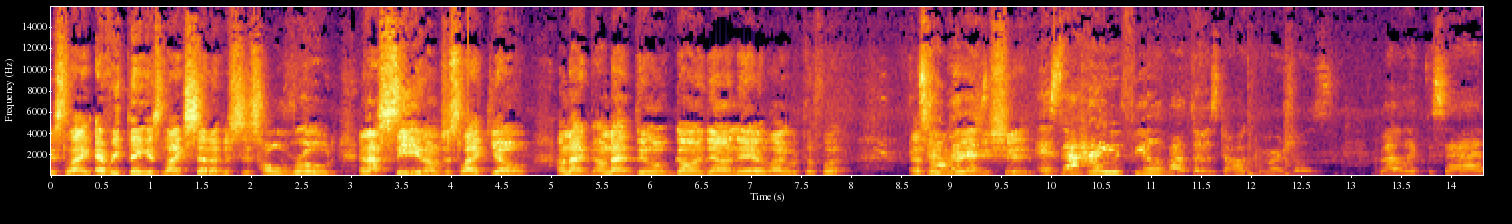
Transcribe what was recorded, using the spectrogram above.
it's like everything is like set up. It's this whole road and I see it. I'm just like, yo, I'm not, I'm not doing going down there. Like what the fuck? That's some Tell me crazy this. shit. Is that how you feel about those dog commercials? About like the sad.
